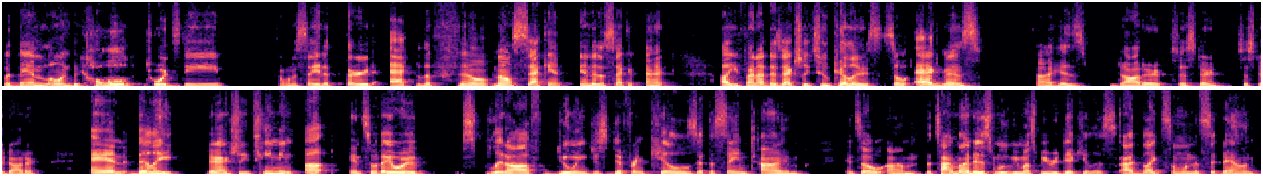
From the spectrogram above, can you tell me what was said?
But then lo and behold, towards the, I want to say the third act of the film, no, second, end of the second act, uh, you find out there's actually two killers. So Agnes, uh, his daughter, sister, sister daughter, and Billy, they're actually teaming up. And so they were split off doing just different kills at the same time. And so um, the timeline of this movie must be ridiculous. I'd like someone to sit down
